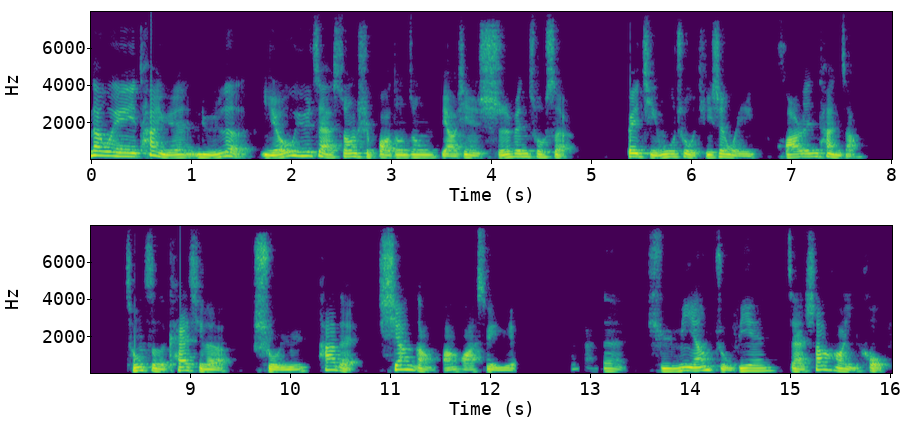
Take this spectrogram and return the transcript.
那位探员吕乐，由于在双十暴动中表现十分出色，被警务处提升为华人探长，从此开启了属于他的香港繁华岁月。勇敢的许明阳主编在伤好以后，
